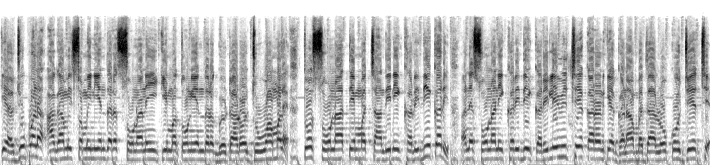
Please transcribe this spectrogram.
કે હજુ પણ આગામી સમયની અંદર સોનાની કિંમતોની અંદર ઘટાડો જોવા મળે તો સોના તેમજ ચાંદીની ખરીદી કરી અને સોનાની ખરીદી કરી લેવી છે. કારણ કે ઘણા બધા લોકો જે છે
